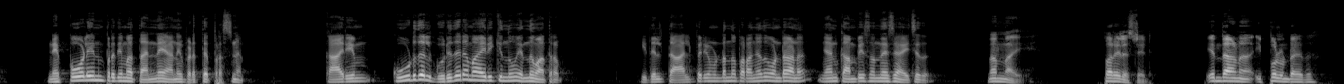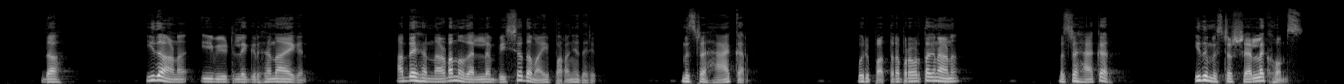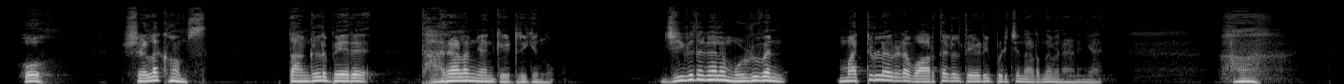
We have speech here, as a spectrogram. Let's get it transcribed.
നെപ്പോളിയൻ പ്രതിമ തന്നെയാണ് ഇവിടുത്തെ പ്രശ്നം. കാര്യം കൂടുതൽ ഗുരുതരമായിരിക്കുന്നു എന്ന് മാത്രം. ഇതിൽ താല്പര്യമുണ്ടെന്ന് പറഞ്ഞതുകൊണ്ടാണ് ഞാൻ കമ്പി സന്ദേശം അയച്ചത്. നന്നായി. പറയൂ ലെസ്റ്റേഡ് എന്താണ് ഇപ്പോൾ ഉണ്ടായത്? ദാ ഇതാണ് ഈ വീട്ടിലെ ഗൃഹനായകൻ. അദ്ദേഹം നടന്നതെല്ലാം വിശദമായി പറഞ്ഞു തരും. മിസ്റ്റർ ഹാക്കർ ഒരു പത്രപ്രവർത്തകനാണ്. മിസ്റ്റർ ഹാക്കർ ഇത് മിസ്റ്റർ ഷെർലക് ഹോംസ്. ഓ ഷെർലക് ഹോംസ്. താങ്കളുടെ പേര് ധാരാളം ഞാൻ കേട്ടിരിക്കുന്നു. ജീവിതകാലം മുഴുവൻ മറ്റുള്ളവരുടെ വാർത്തകൾ തേടിപ്പിടിച്ച് നടന്നവനാണ് ഞാൻ. ഹാ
